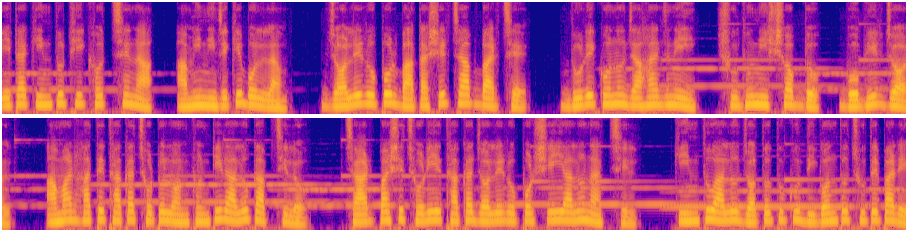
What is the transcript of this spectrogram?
এটা কিন্তু ঠিক হচ্ছে না, আমি নিজেকে বললাম। জলের ওপর বাতাসের চাপ বাড়ছে। দূরে কোনো জাহাজ নেই, শুধু নিঃশব্দ, গভীর জল। আমার হাতে থাকা ছোট লণ্ঠনটির আলো কাঁপছিল। চারপাশে ছড়িয়ে থাকা জলের ওপর সেই আলো নাচছিল। কিন্তু আলো যতটুকু দিগন্ত ছুতে পারে,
